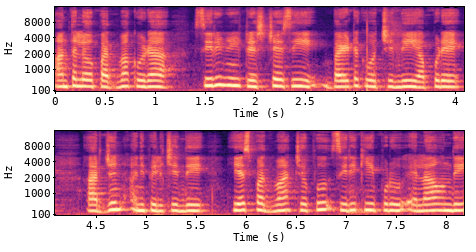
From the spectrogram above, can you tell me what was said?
అంతలో పద్మ కూడా సిరిని టెస్ట్ చేసి బయటకు వచ్చింది. అప్పుడే అర్జున్ అని పిలిచింది. ఎస్ పద్మ చెప్పు సిరికి ఇప్పుడు ఎలా ఉంది?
